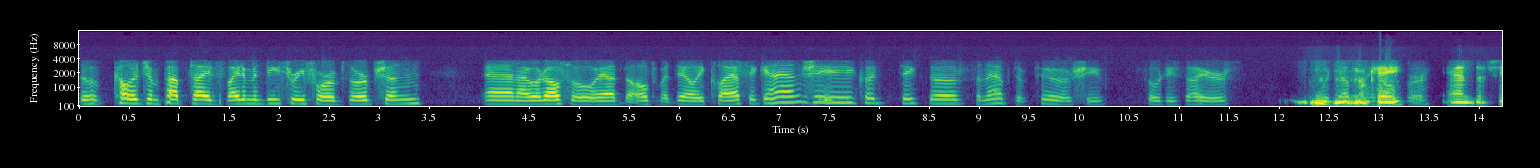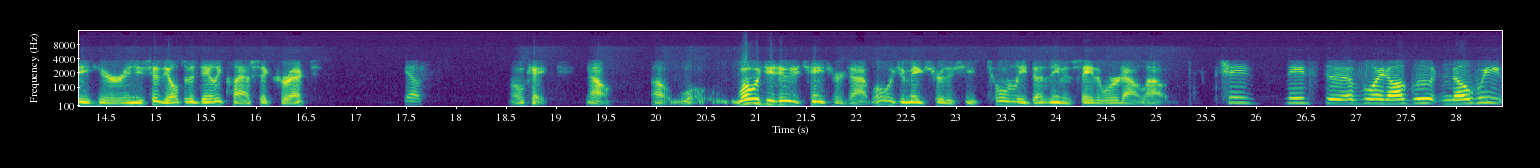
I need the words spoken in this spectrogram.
the collagen peptides, vitamin D3 for absorption, and I would also add the Ultimate Daily Classic, and she could take the Synaptiv too if she so desires. Mhm, Okay. And let's see here. And you said the Ultimate Daily Classic, correct? Yes. Okay. Now, uh, wh- what would you do to change her diet? What would you make sure that she totally doesn't even say the word out loud? She needs to avoid all gluten, no wheat,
